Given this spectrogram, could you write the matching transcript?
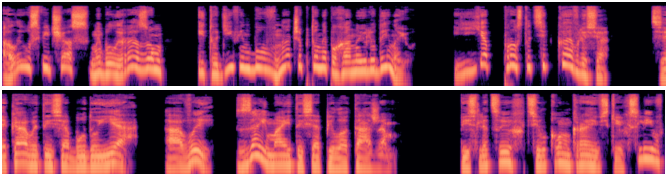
Але у свій час ми були разом, і тоді він був начебто непоганою людиною. Я просто цікавлюся. Цікавитися буду я, а ви займайтеся пілотажем. Після цих цілком краївських слів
